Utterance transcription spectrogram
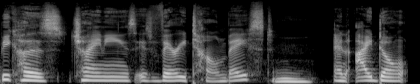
because Chinese is very tone based, Mm. and I don't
